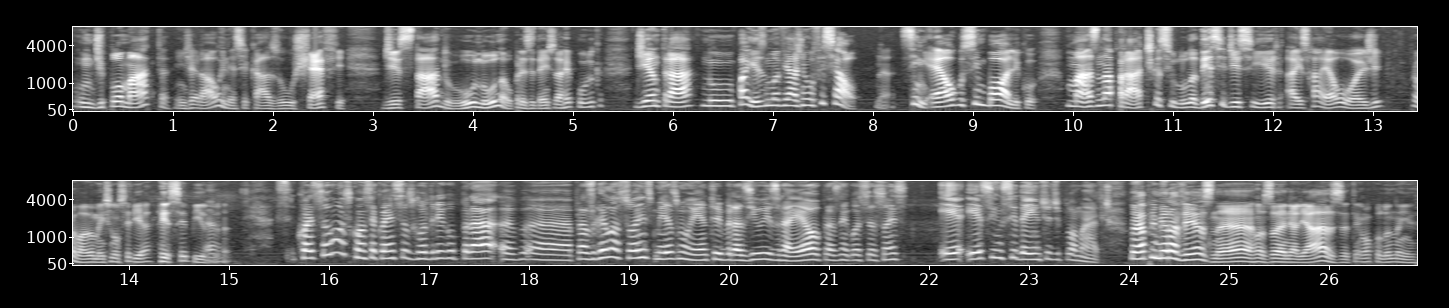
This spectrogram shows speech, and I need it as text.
um diplomata, em geral, e nesse caso o chefe de Estado, o Lula, o presidente da República, de entrar no país numa viagem oficial. Né? Sim, é algo simbólico, mas na prática, se o Lula decidisse ir a Israel hoje, provavelmente não seria recebido. É. Né? Quais são as consequências, Rodrigo, para uh, uh, as relações mesmo entre Brasil e Israel, para as negociações esse incidente diplomático. Não é a primeira vez, né, Rosane? Aliás, tem uma coluna em,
